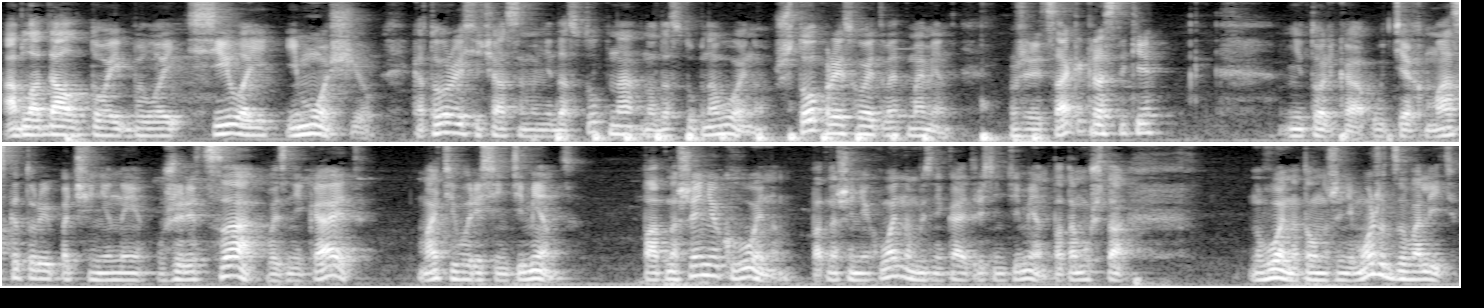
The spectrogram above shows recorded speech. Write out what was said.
обладал той былой силой и мощью, которая сейчас ему недоступна, но доступна воину. Что происходит в этот момент? У жреца как раз-таки, не только у тех масс, которые подчинены, у жреца возникает, мать его, ресентимент. По отношению к воинам. По отношению к воинам возникает ресентимент, потому что ну, воина-то он уже не может завалить,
